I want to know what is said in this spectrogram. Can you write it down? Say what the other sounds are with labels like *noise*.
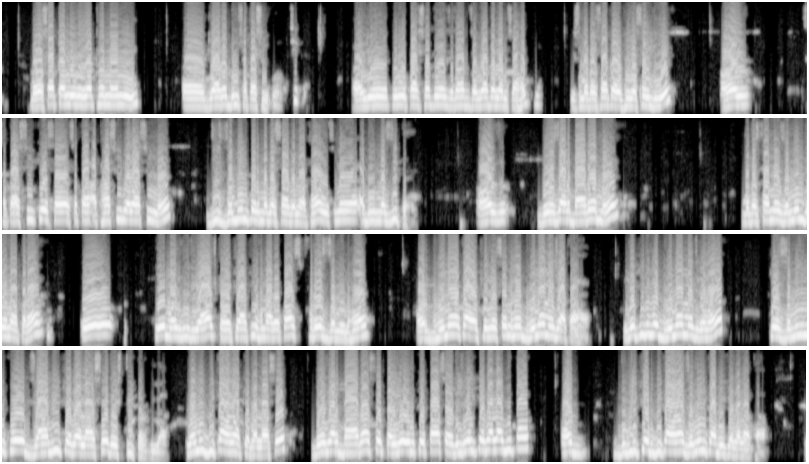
मदरसा तामीर हुआ था मैम ग्यारह दो सतासी को। ठीक है। और ये पूर्व पार्षद जनाब जवाद आलम साहब इस मदरसा का एफिलेशन लिए और सतासी के सता, अठासी नवासी में जिस ज़मीन पर मदरसा बना था, उसमें अभी मस्जिद है। और 2012 में मदरसा में ज़मीन देना पड़ा तो ये मौलवी रियाज कहे क्या कि हमारे पास फ्रेश ज़मीन है और भूना का एफिलेशन है, भूना मौजा का है। लेकिन वो भूना मजगवा के ज़मीन को जाली के बला से रजिस्ट्री कर दिया, यानी बिका हुआ के बला से 2012 से पहले उनके पास ओरिजिनल के वाला भी था और डुप्लीकेट बिका हुआ ज़मीन का भी केवला था।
